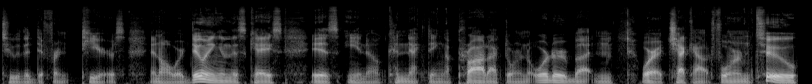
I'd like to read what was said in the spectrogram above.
to the different tiers. And all we're doing in this case is, you know, connecting a product or an order button or a checkout form to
